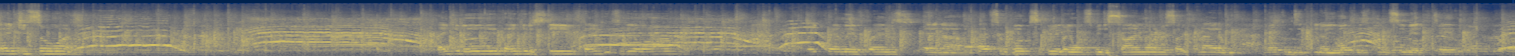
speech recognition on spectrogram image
Thank you so much. Thank you to Lily, thank you to Steve, thank you to the Alarm. Family of friends, and uh, I have some books if anybody wants me to sign one or something tonight. I'm welcome to, you know, you're welcome to come see me at the table.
